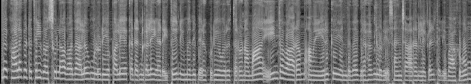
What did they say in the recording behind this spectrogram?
இந்த காலகட்டத்தில் வசூலாவதால உங்களுடைய பழைய கடன்களை அடைத்து நிம்மதி பெறக்கூடிய ஒரு தருணமா? இந்த வாரம் அமைய இருக்கு என்பதை கிரகங்களுடைய சஞ்சார நிலைகள் தெளிவாகவும்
